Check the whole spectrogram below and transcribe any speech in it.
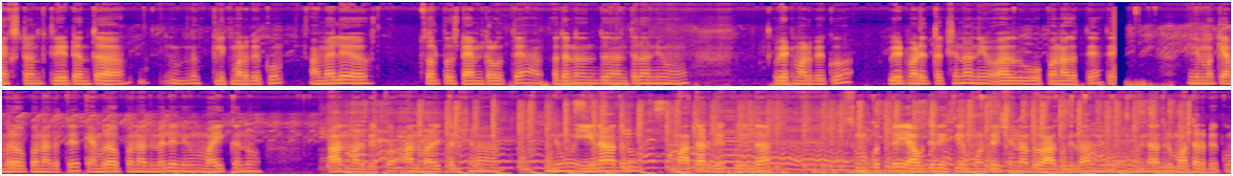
ನೆಕ್ಸ್ಟ್ ಅಂತ ಕ್ರಿಯೇಟ್ ಅಂತ ಕ್ಲಿಕ್ ಮಾಡಬೇಕು. ಆಮೇಲೆ ಸ್ವಲ್ಪ ಟೈಮ್ ತಗೊಳುತ್ತೆ. ಅದರ ನಂತರ ನೀವು ವೇಟ್ ಮಾಡಬೇಕು. ವೇಟ್ ಮಾಡಿದ ತಕ್ಷಣ ನೀವು ಅದು ಓಪನ್ ಆಗುತ್ತೆ. ನಿಮ್ಮ ಕ್ಯಾಮ್ರಾ ಓಪನ್ ಆಗುತ್ತೆ. ಕ್ಯಾಮ್ರಾ ಓಪನ್ ಆದಮೇಲೆ ನೀವು ಮೈಕನ್ನು ಆನ್ ಮಾಡಬೇಕು. ಆನ್ ಮಾಡಿದ ತಕ್ಷಣ ನೀವು ಏನಾದರೂ ಮಾತಾಡಬೇಕು. ಇಲ್ಲ ಸುಮ್ಮ ಕೂತ್ರೆ ಯಾವುದೇ ರೀತಿಯ ಮೋಟೇಷನ್ ಅದು ಆಗೋದಿಲ್ಲ. ನೀವು ಏನಾದರೂ ಮಾತಾಡಬೇಕು.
